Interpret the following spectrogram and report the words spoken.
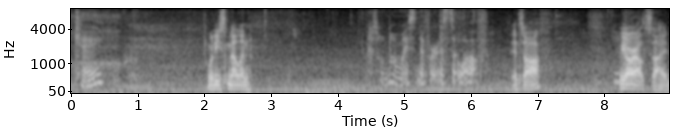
okay What are you smelling? i don't know my sniffer is so off It's off. We are outside.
